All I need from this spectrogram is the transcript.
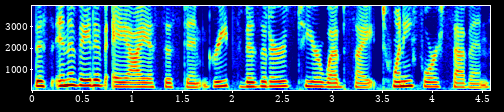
This innovative AI assistant greets visitors to your website 24 7,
